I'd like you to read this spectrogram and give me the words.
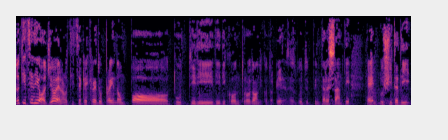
Notizie di oggi, oh, è la notizia che credo prenda un po' tutti di, di, di contro, no, di contropiede, nel senso tutti più interessanti, è l'uscita di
